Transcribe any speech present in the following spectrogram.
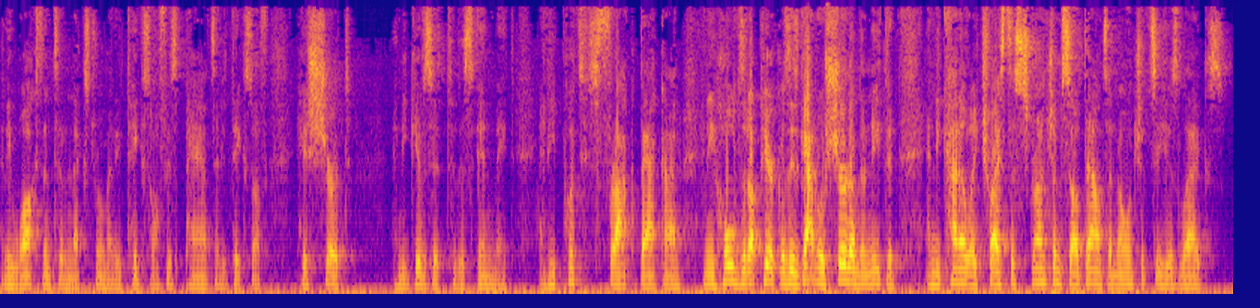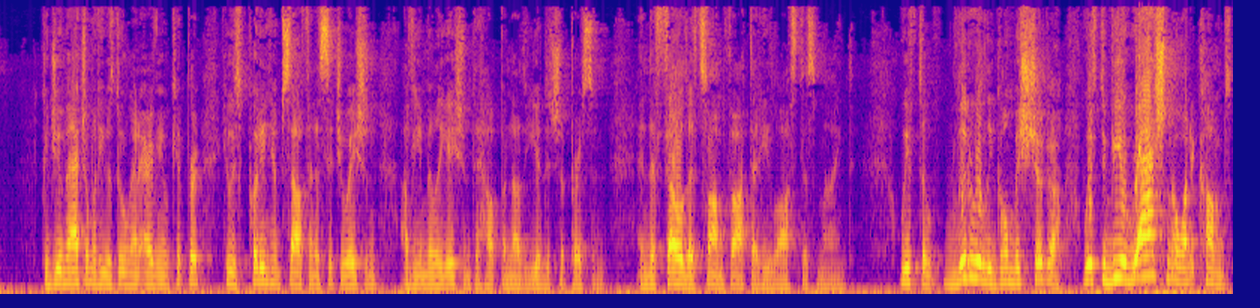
And he walks into the next room and he takes off his pants and he takes off his shirt and he gives it to this inmate and he puts his frock back on and he holds it up here because he's got no shirt underneath it and he kind of like tries to scrunch himself down so no one should see his legs. Could you imagine what he was doing on Yom Kippur? He was putting himself in a situation of humiliation to help another Yiddish person. And the fellow that saw him thought that he lost his mind. We have to literally go mishuga. We have to be irrational when it comes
